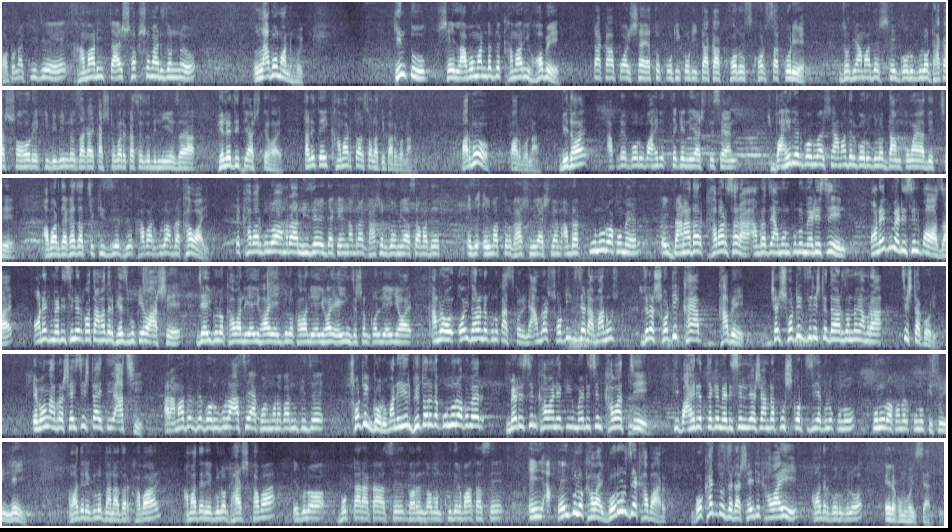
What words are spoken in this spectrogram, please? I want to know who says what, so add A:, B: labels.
A: ঘটনা কি যে খামারি চায় সবসময়ের জন্য লাভবান হোক। কিন্তু সেই লাভবানটা যে খামারি হবে, টাকা, পয়সা, এত কোটি কোটি টাকা খরচ, খরচা করে যদি আমাদের সেই গরুগুলো ঢাকা শহরে কি বিভিন্ন জায়গায় কাস্টমারের কাছে যদি নিয়ে যায়, ফেলে দিতে আসতে হয়, তাহলে তো এই খামার তো আর চলাতে পারব না। পারব? পারব না। বিধয় আপনি গরু বাহিরের থেকে নিয়ে আসতেছেন, বাহিরের গরু এসে আমাদের গরুগুলোর দাম কমায়া দিচ্ছে আবার দেখা যাচ্ছে কি যে যে খাবারগুলো আমরা খাওয়াই এই খাবারগুলো আমরা নিজেই দেখেন, আমরা ঘাসের জমি আছে আমাদের, এই যে এইমাত্র ঘাস নিয়ে আসলাম, আমরা কোনো রকমের এই দানাদার খাবার ছাড়া আমরা যে এমন কোনো মেডিসিন অনেক মেডিসিন পাওয়া যায়, অনেক মেডিসিনের কথা আমাদের ফেসবুকেও আসে, যে এইগুলো খাওয়ালে এই হয়, এইগুলো খাওয়ালে এই হয়, এই ইঞ্জেকশন করলে এই হয়, আমরা ওই- ধরনের কোনো কাজ করি না, আমরা সঠিক যেটা মানুষ, যেটা সঠিক খায়া, খাবে, সেই সঠিক জিনিসটা দেওয়ার জন্যই আমরা চেষ্টা করি, এবং আমরা সেই চেষ্টাইতে আছি। আর আমাদের যে গরুগুলো আছে এখন মনে করেন কি যে সঠিক গরু মানে এর ভিতরে তো কোনো রকমের মেডিসিন খাওয়ানি কি মেডিসিন খাওয়াচ্ছি, কি বাইরের থেকে মেডিসিন নিয়ে এসে আমরা পুশ করতেছি, এগুলো কোনো কোনো রকমের কোনো কিছুই নেই। আমাদের এগুলো দানাদার খাবার, আমাদের এগুলো ঘাস খাওয়া, এগুলো ভুট্টার আটা আছে, ধরেন যেমন খুদের ভাত আছে, এই, এইগুলো খাওয়াই, গরুর যে খাবার, গোখাদ্য যেটা, সেইটি খাওয়াই আমাদের গরুগুলো এরকম হয়েছে আর কি।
